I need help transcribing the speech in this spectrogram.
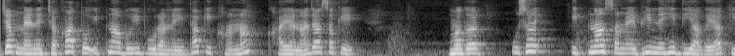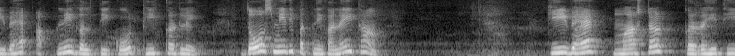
जब मैंने चखा तो इतना भी बुरा नहीं था कि खाना खाया ना जा सके। मगर उसे इतना समय भी नहीं दिया गया कि वह अपनी गलती को ठीक कर ले। दोस्त मेरी पत्नी का नहीं था कि वह मास्टर कर रही थी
